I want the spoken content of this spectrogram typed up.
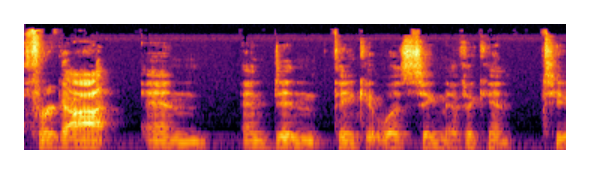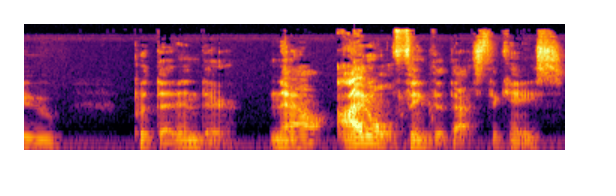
forgot and and didn't think it was significant to put that in there. Now, I don't think that that's the case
